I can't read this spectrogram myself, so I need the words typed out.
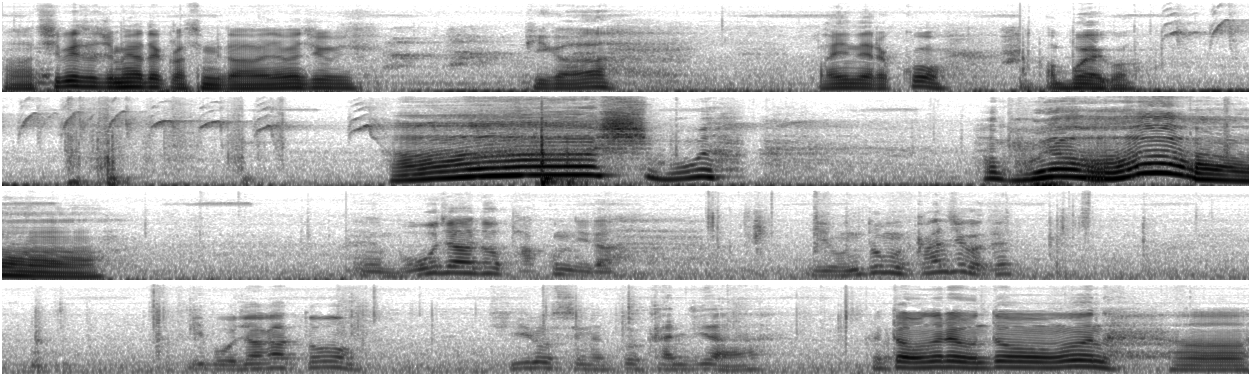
어, 집에서 좀 해야 될 것 같습니다. 왜냐면 지금 비가 많이 내렸고 아 뭐야 이거? 아씨 뭐야? 아 뭐야? 네, 모자도 바꿉니다. 이 운동은 깐지거든. 이 모자가 또 뒤로 쓰면 또 간지나. 일단 오늘의 운동은 어,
